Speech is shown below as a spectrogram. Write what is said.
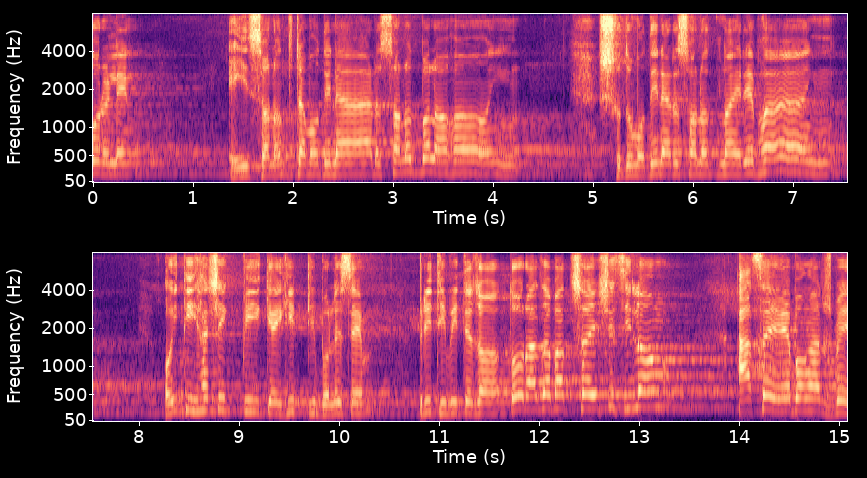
করলেন। এই সনদটা মদিনার সনদ বলা হয়। শুধু মদিনার সনদ নয় রে ভাই, ঐতিহাসিক পি কে হিট্টি বলেছে, পৃথিবীতে যত রাজা বাদশাহ এসেছিল আছে এবং আসবে।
